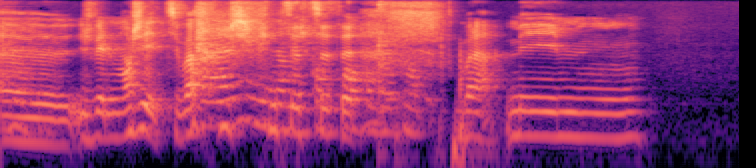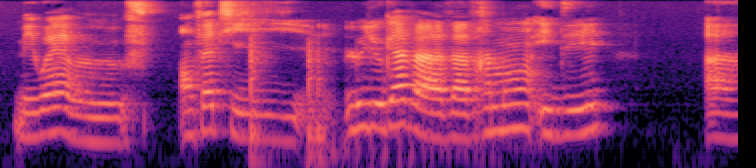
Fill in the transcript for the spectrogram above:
euh, je vais le manger, tu vois. Ah oui, non, je voilà, mais mais ouais, euh, en fait, il- le yoga va, va vraiment aider à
